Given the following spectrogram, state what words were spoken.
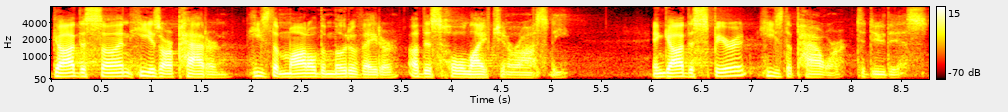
God the Son, He is our pattern. He's the model, the motivator of this whole life generosity. And God the Spirit, He's the power to do this.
